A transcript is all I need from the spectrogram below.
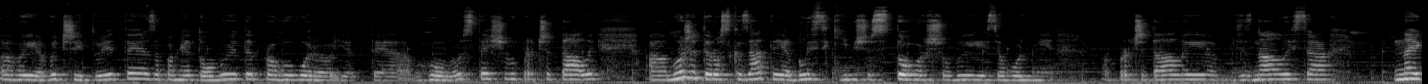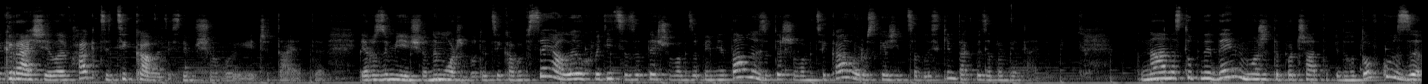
ви вичитуєте, запам'ятовуєте, проговорюєте вголос те, що ви прочитали. Можете розказати близьким щось з того, що ви сьогодні прочитали, дізналися. Найкращий лайфхак це цікавитись тим, що ви читаєте. Я розумію, що не може бути цікаво все, але ухватіться за те, що вам запам'ятали, за те, що вам цікаво, розкажіть це близьким, так ви запам'ятаєте. На наступний день можете почати підготовку з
